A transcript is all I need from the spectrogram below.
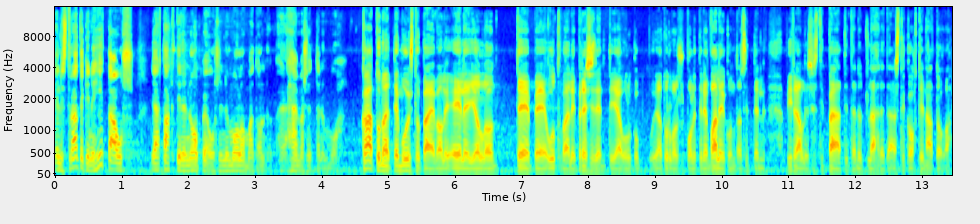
Eli strateginen hitaus ja taktinen nopeus, niin ne molemmat on hämmästyttänyt mua. Kaattuneiden muistopäivä oli eilen, jolloin TP-UTVA eli presidentti ja ulko- ja turvallisuuspoliittinen valiokunta sitten virallisesti päätti, että nyt lähdetään sitten kohti NATOa.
